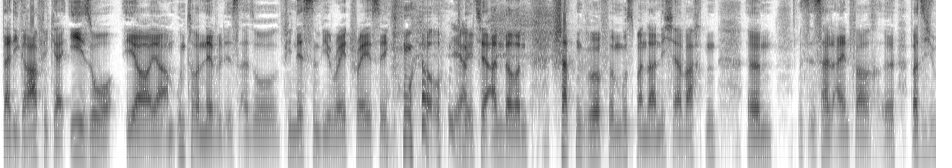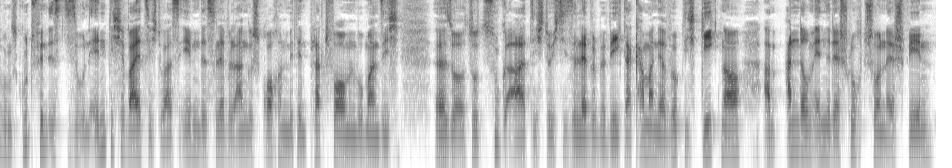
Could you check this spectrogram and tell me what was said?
da die Grafik ja eh so eher ja am unteren Level ist, also Finessen wie Raytracing oder irgendwelche ja. anderen Schattenwürfe muss man da nicht erwarten. Ähm, es ist halt einfach, äh, was ich übrigens gut finde, ist diese unendliche Weitsicht. Du hast eben das Level angesprochen mit den Plattformen, wo man sich äh, so, so zugartig durch diese Level bewegt. Da kann man ja wirklich Gegner am anderen Ende der Schlucht schon erspähen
